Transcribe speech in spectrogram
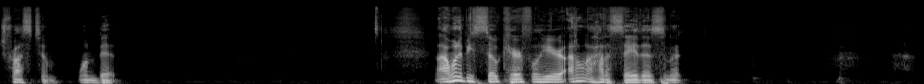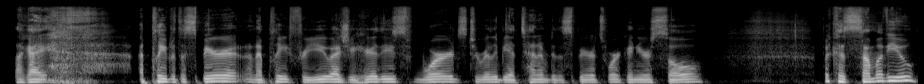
trust him one bit. I want to be so careful here. I don't know how to say this, and it, like I, I plead with the Spirit, and I plead for you as you hear these words to really be attentive to the Spirit's work in your soul, because some of you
